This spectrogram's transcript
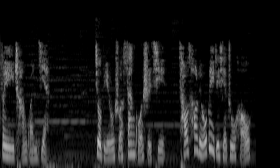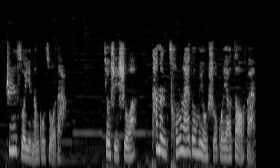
非常关键。就比如说三国时期，曹操、刘备这些诸侯之所以能够做大，就是说他们从来都没有说过要造反，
